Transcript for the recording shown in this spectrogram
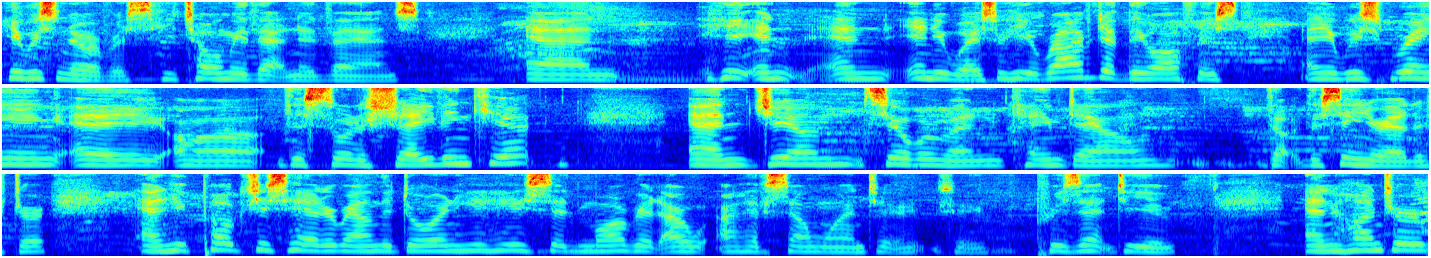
he was nervous. He told me that in advance. And he and, and anyway, so he arrived at the office and he was bringing a uh, this sort of shaving kit. And Jim Silberman came down, the, the, senior editor, and he poked his head around the door and he, he said, Margaret, I, I have someone to, to present to you and Hunter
